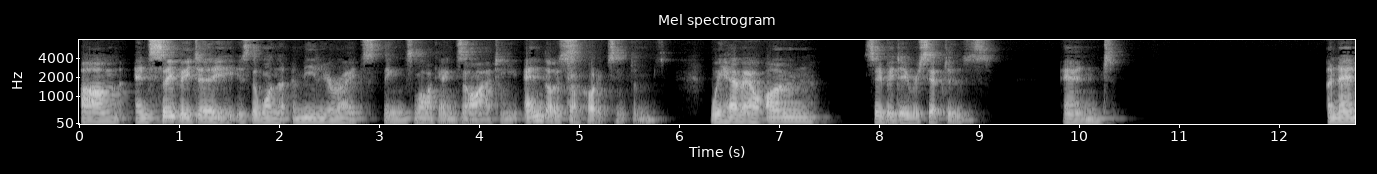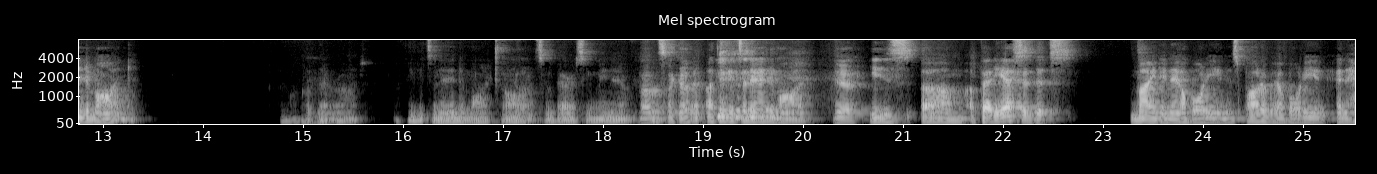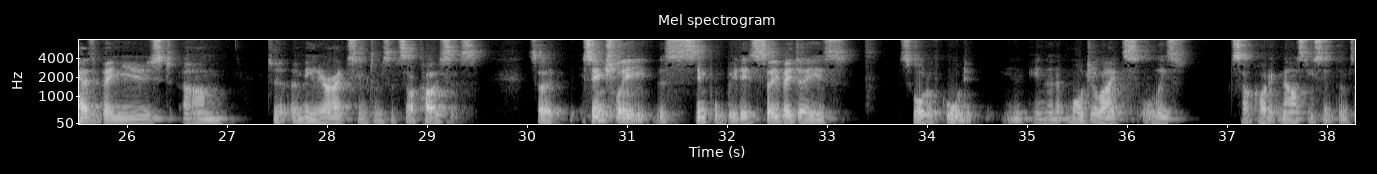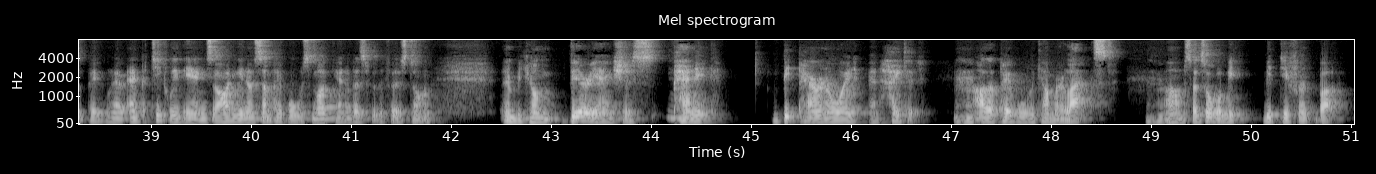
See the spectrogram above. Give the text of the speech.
Um, and CBD is the one that ameliorates things like anxiety and those psychotic symptoms. We have our own CBD receptors and anandamide. I got that right? I think it's anandamide. Oh, it's embarrassing me now. No, that's okay. I think it's anandamide Yeah. is um, a fatty acid that's made in our body and is part of our body and, and has been used um, to ameliorate symptoms of psychosis. So essentially, the simple bit is CBD is sort of good in, in that it modulates all these psychotic, nasty symptoms that people have, and particularly the anxiety. You know, some people will smoke cannabis for the first time and become very anxious, panic, a bit paranoid, and hate it. Other people become relaxed. Um, so it's all a bit bit different, but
